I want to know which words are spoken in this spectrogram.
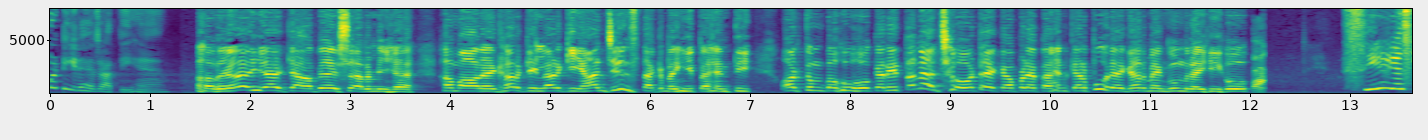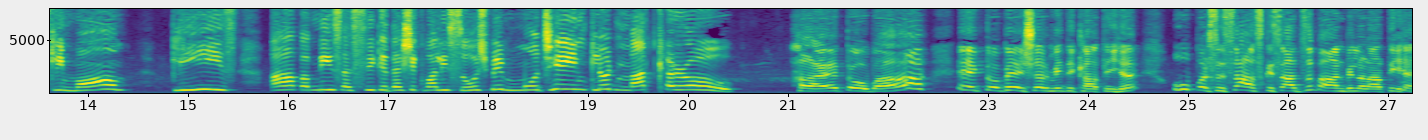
फटी रह जाती हैं। अरे, ये क्या बेशर्मी है? हमारे घर की लड़कियाँ जींस तक नहीं पहनती और तुम बहू होकर इतने छोटे कपड़े पहनकर पूरे घर में घूम रही हो। सीरियसली मॉम प्लीज़ आप अपनी इस अस्सी के दशक वाली सोच में मुझे इंक्लूड मत करो। हाय तोबा एक तो बेशर्मी दिखाती है। ऊपर से सास के साथ ज़ुबान भी लड़ाती है।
